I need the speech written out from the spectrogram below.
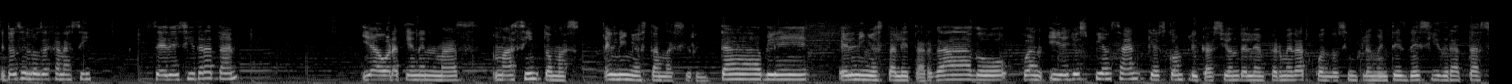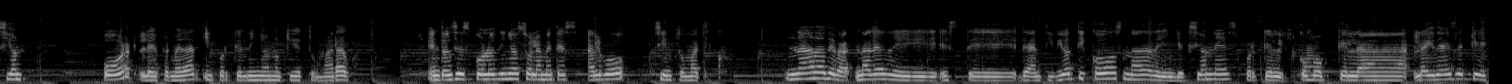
entonces los dejan así. Se deshidratan y ahora tienen más, más síntomas. El niño está más irritable, el niño está letargado y ellos piensan que es complicación de la enfermedad cuando simplemente es deshidratación por la enfermedad y porque el niño no quiere tomar agua. Entonces con los niños solamente es algo sintomático nada de nada de este de antibióticos, nada de inyecciones, porque como que la, la idea es de que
